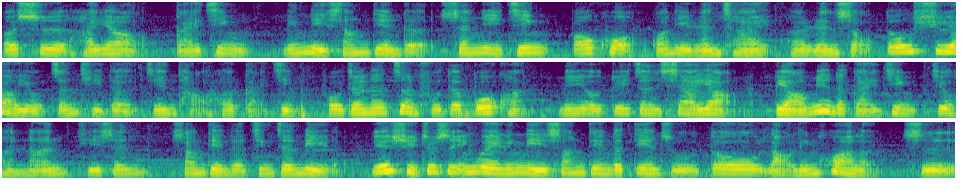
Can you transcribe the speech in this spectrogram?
而是还要改进。邻里商店的生意经，包括管理人才和人手，都需要有整体的检讨和改进。否则呢，政府的拨款没有对症下药，表面的改进就很难提升商店的竞争力了。也许就是因为邻里商店的店主都老龄化了。使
